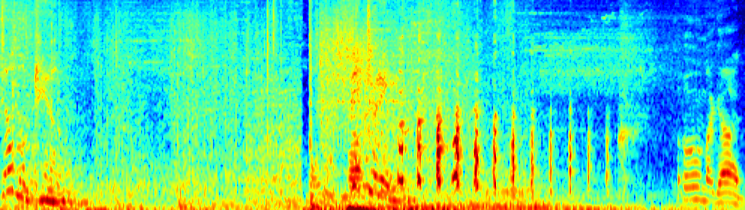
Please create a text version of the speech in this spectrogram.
Double kill. Victory! Oh my god.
